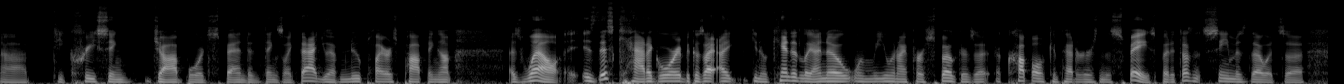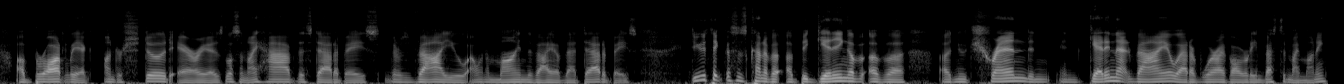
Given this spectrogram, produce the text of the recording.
uh, decreasing job board spend and things like that. You have new players popping up as well. Is this category because I, I you know, candidly, I know when we, you and I first spoke, there's a, a couple of competitors in the space, but it doesn't seem as though it's a, a broadly understood area. Is listen, I have this database. There's value. I want to mine the value of that database. Do you think this is kind of a, a beginning of, of a, a new trend in, in getting that value out of where I've already invested my money?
